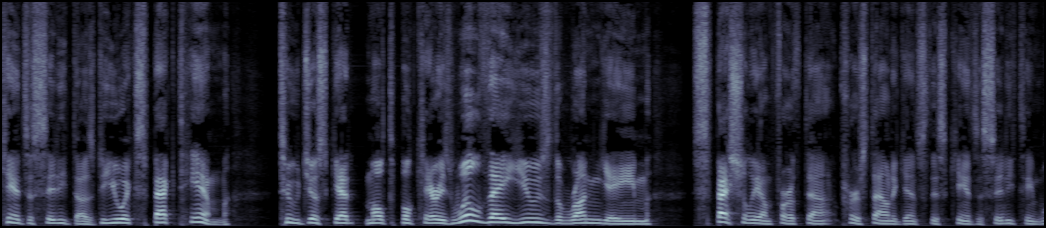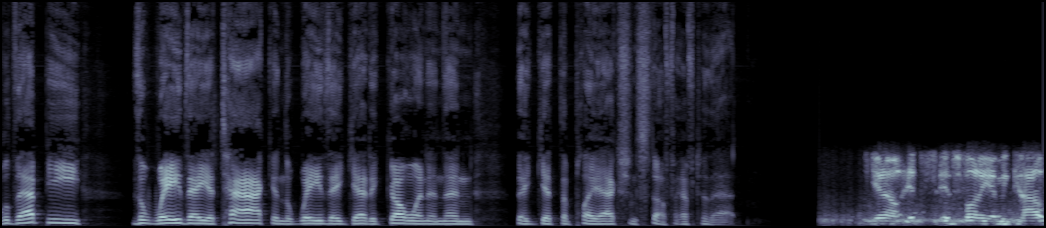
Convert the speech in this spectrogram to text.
Kansas City does. Do you expect him to just get multiple carries? Will they use the run game, especially on first down, first down against this Kansas City team? Will that be the way they attack and the way they get it going, and then they get the play action stuff after that? You know, it's it's funny. I mean, Kyle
